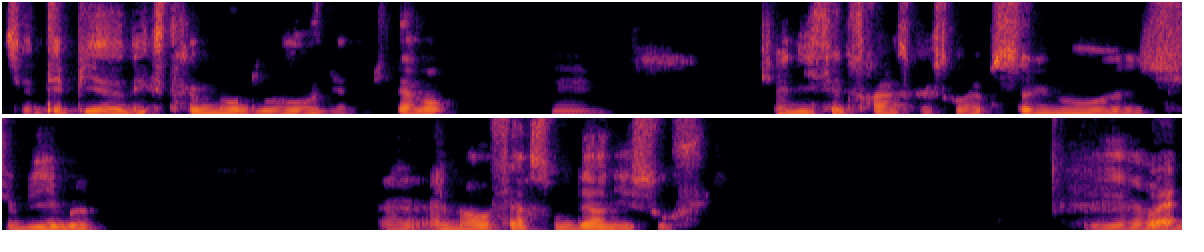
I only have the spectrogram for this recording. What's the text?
cet épisode extrêmement douloureux bien évidemment. Mmh. Tu as dit cette phrase que je trouve absolument sublime. elle m'a offert son dernier souffle. Et, ouais.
